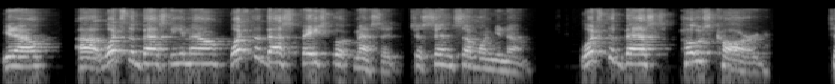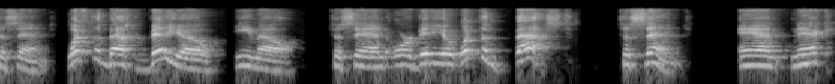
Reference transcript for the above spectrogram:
You know, uh, what's the best email? What's the best Facebook message to send someone you know? What's the best postcard to send? What's the best video email to send or video, what's the best to send? And Nick,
